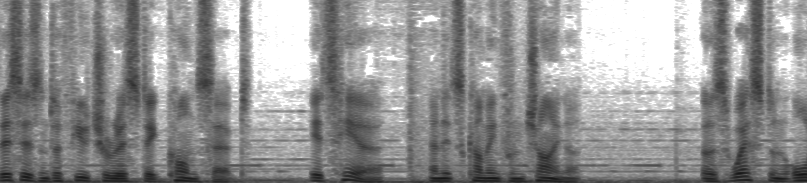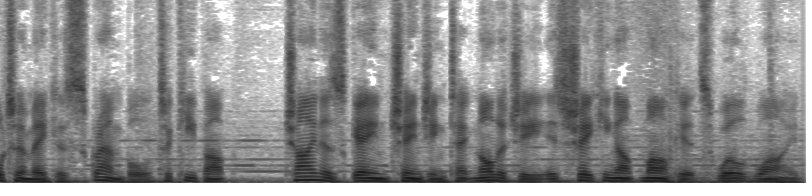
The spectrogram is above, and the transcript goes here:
This isn't a futuristic concept. It's here, and it's coming from China. As Western automakers scramble to keep up, China's game-changing technology is shaking up markets worldwide.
